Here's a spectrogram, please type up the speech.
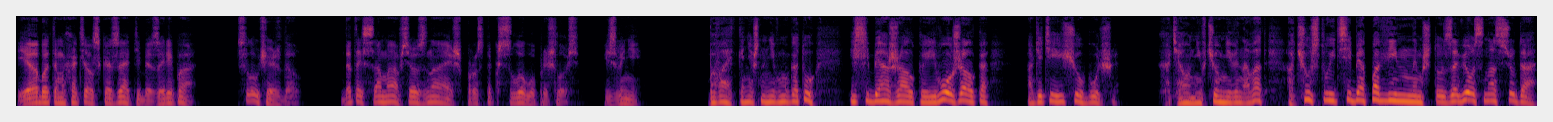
Я об этом и хотел сказать тебе, Зарипа. Случай ждал. Да ты сама все знаешь, просто к слову пришлось. Извини. Бывает, конечно, не в моготу, и себя жалко, и его жалко, а детей еще больше. Хотя он ни в чем не виноват, а чувствует себя повинным, что завез нас сюда,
